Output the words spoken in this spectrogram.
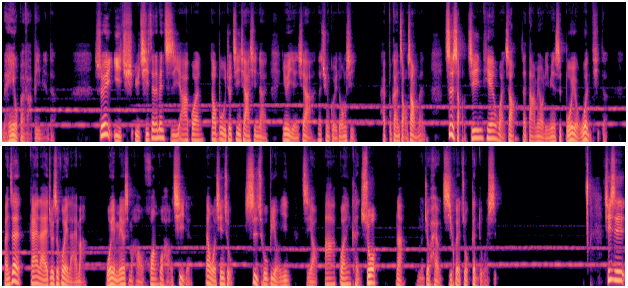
没有办法避免的。所以与其与其在那边质疑阿关，倒不如就静下心来，因为眼下那群鬼东西还不敢找上门，至少今天晚上在大庙里面是不会有问题的。反正该来就是会来嘛，我也没有什么好慌或好气的。但我清楚事出必有因，只要阿关肯说，那我们就还有机会做更多的事。其实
